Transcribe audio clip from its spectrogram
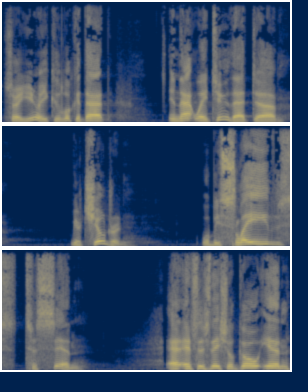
So, you know, you could look at that in that way too, that uh, your children will be slaves to sin. And it says they shall go in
